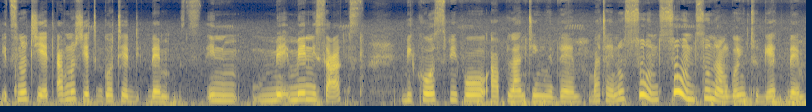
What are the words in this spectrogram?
it's not yet i've not yet gotten them in many sacks because people are planting with them. But i know soon soon soon i'm going to get them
